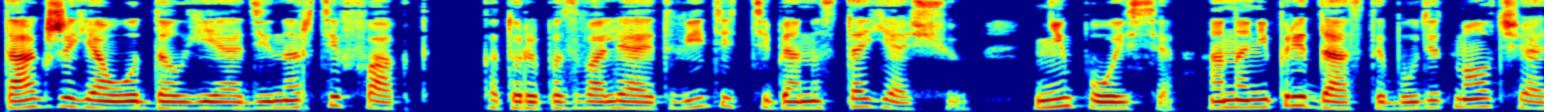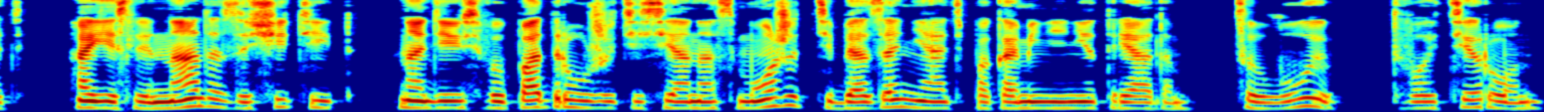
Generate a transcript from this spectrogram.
Также я отдал ей один артефакт, который позволяет видеть тебя настоящую. Не бойся, она не предаст и будет молчать, а если надо, защитит. Надеюсь, вы подружитесь, и она сможет тебя занять, пока меня нет рядом. Целую, твой Тирон.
